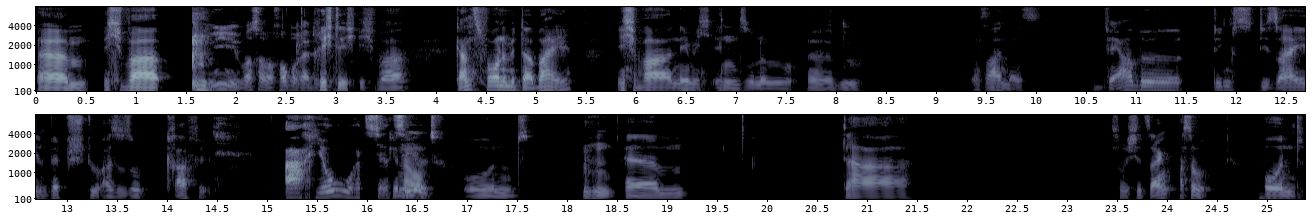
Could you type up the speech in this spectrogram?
Ähm, ich war Ui, warst aber vorbereitet. richtig, ich war ganz vorne mit dabei. Ich war nämlich in so einem ähm, was war denn das? Werbe Dings Design Webstudio, also so Grafik Ach jo, hat's dir Genau. erzählt. und ähm, da was soll ich jetzt sagen? Ach so. Und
